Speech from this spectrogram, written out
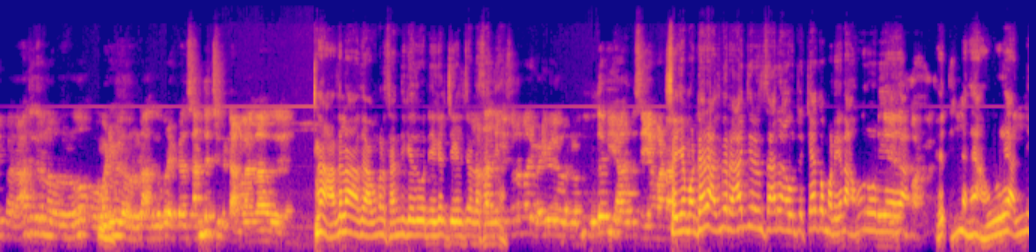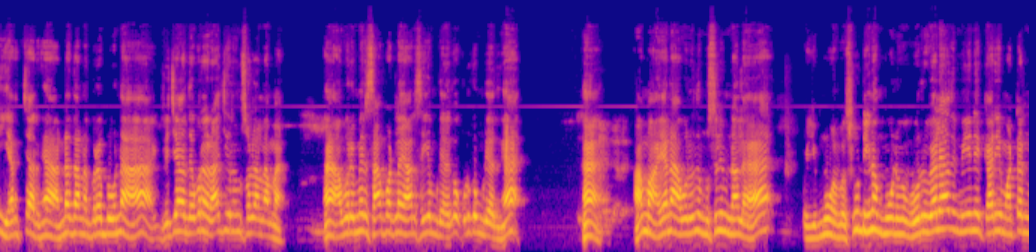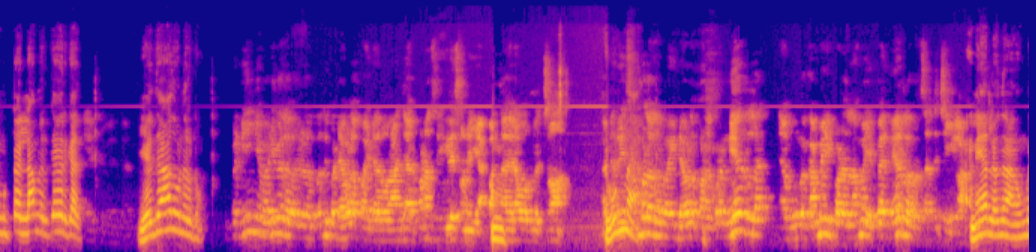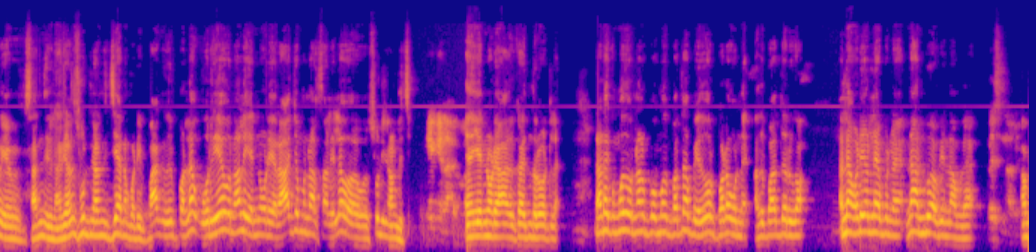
இப்ப ராஜகிரண் அவர்களும் வடிவேல் அவர்களும் அதுக்கப்புறம் சந்திச்சுக்கிட்டாங்களா? அதாவது ஆ, அதெல்லாம் அது அவங்கள சந்திக்கிறது ஒரு நிகழ்ச்சி நிகழ்ச்சி எல்லாம் சந்தி நீங்க சொன்ன மாதிரி வடிவேல் அவர்கள் வந்து உதவி யாருக்கும் செய்ய மாட்டாரு. அதுமாதிரி ராஜீவன் சார் அவர்கிட்ட கேட்க மாட்டேன் ஏன்னா அவருடைய இல்லைங்க அவரே அள்ளி இறைச்சாருங்க. அன்னதான பிரபுன்னா விஜயாந்த் அப்புறம் ராஜீவன் சொல்லலாம் நம்ம அவரை மாரி சாப்பாட்டுலாம் யாரும் செய்ய முடியாதுங்க கொடுக்க முடியாதுங்க. ஆமா. ஏன்னா அவர் வந்து முஸ்லீம்னால ஷூட்டிங்னா மூணு ஒரு வேளையாவது மீன் கறி மட்டன் முட்டை இல்லாம இருக்கவே இருக்காது. ஏதாவது ஒண்ணு இருக்கும். இப்ப நீங்க வடிவேல் அவர்களுக்கு வந்து இப்ப டெவலப் ஆயிட்டாரு. ஒரு அஞ்சாறு படம் நீங்களே சொன்னீங்க. பத்தாயிரம் ஒரு லட்சம். நேர்ல வந்து நான் ரொம்ப சந்தி நிறைய ஷூட்டிங் நடந்துச்சு. என்ன படி பார்க்க விருப்பம் இல்லை. ஒரே ஒரு நாள் என்னுடைய ராஜமன்னார் சாலையில ஷூட்டிங் நடந்துச்சு. என்னுடைய இந்த ரோட்ல. நடக்கும்போது ஒரு நாள் போகும்போது பார்த்தா அப்போ ஏதோ ஒரு படம் ஒன்று அது பார்த்து இருக்கோம். அண்ணா வடிவல் எப்படின்னு என்ன அன்பு அப்படின்னாப்புல.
